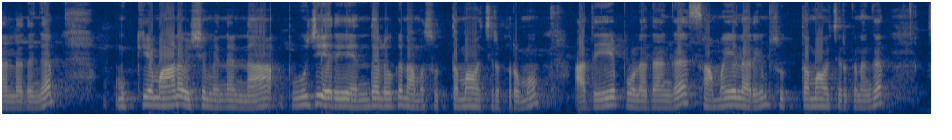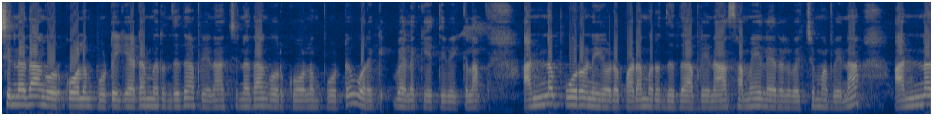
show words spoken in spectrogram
நல்லதுங்க. முக்கியமான விஷயம் என்னென்னா பூஜை அறையை எந்த அளவுக்கு நம்ம சுத்தமாக வச்சுருக்கிறோமோ அதே போல் தாங்க சமையல் அறையும் சுத்தமாக வச்சுருக்கணுங்க. சின்னதாக அங்கே ஒரு கோலம் போட்டு இடம் இருந்தது அப்படின்னா சின்னதாக அங்கே ஒரு கோலம் போட்டு உரைக்கி விளக்கேற்றி வைக்கலாம். அன்னபூரணியோட படம் இருந்தது அப்படின்னா சமையல் அறையில் வச்சோம் அப்படின்னா அன்ன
